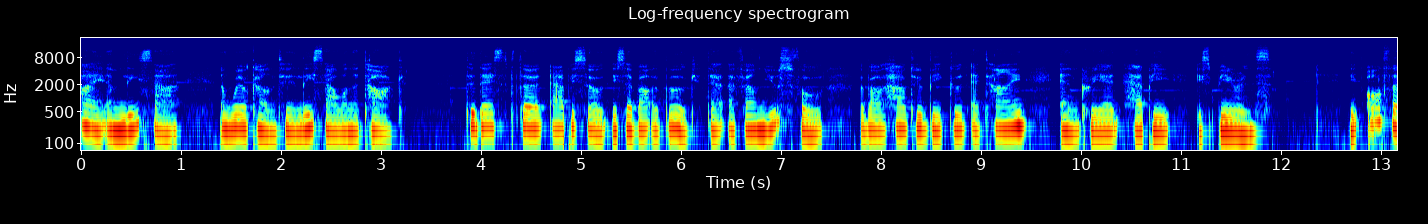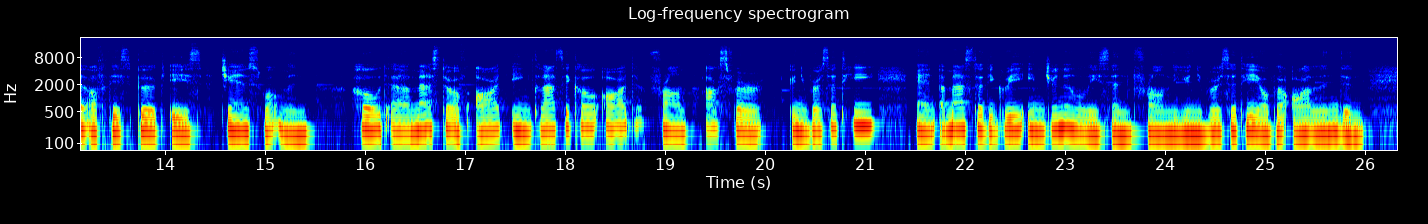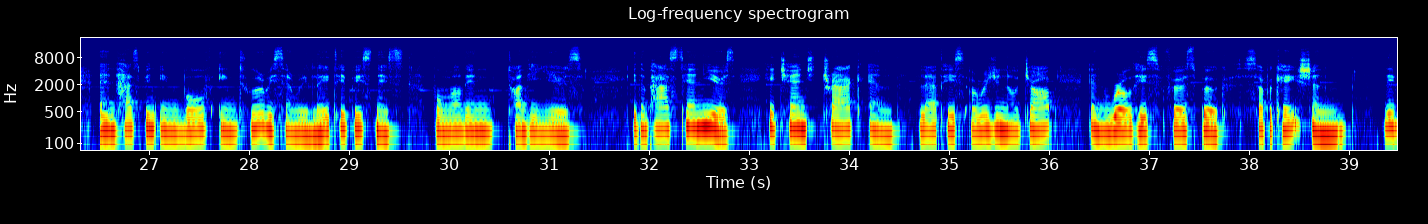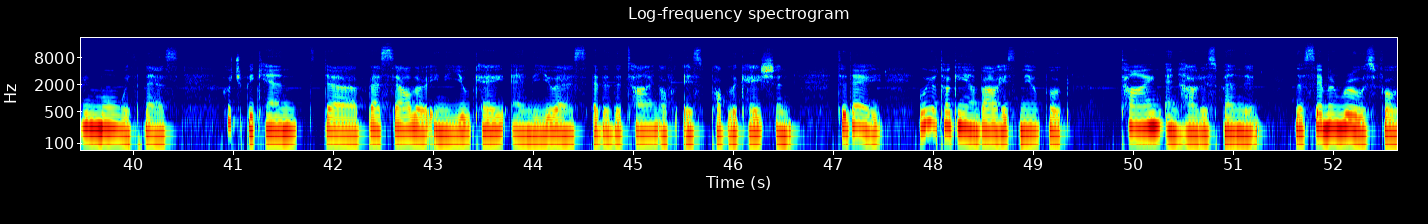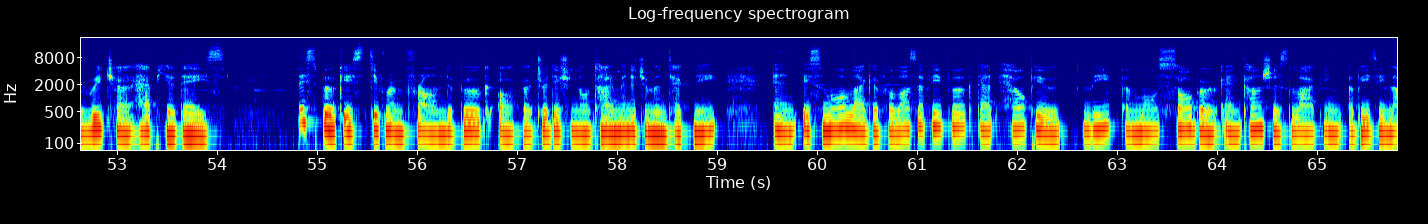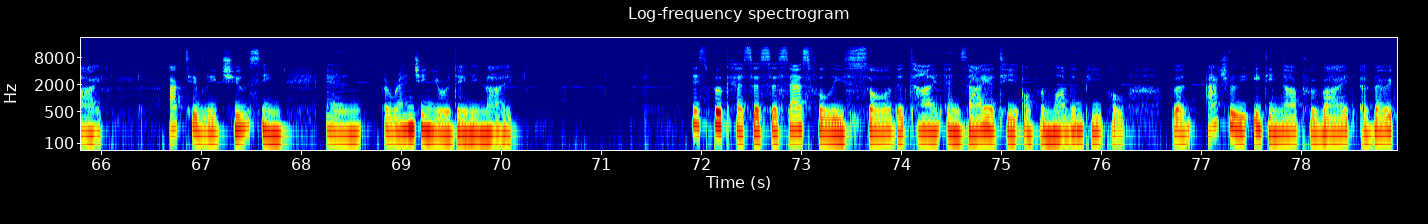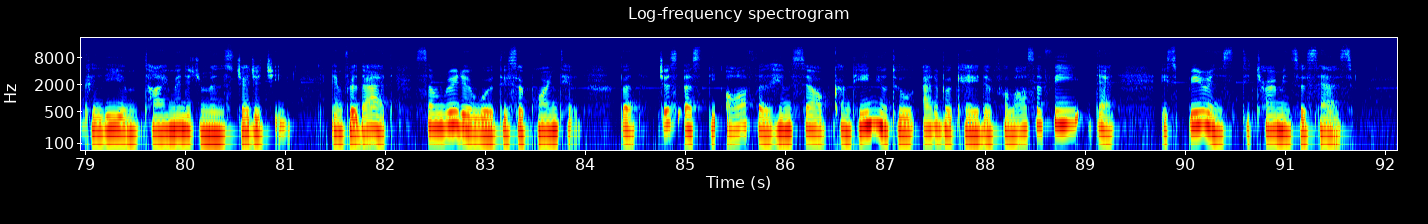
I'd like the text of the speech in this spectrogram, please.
Hi, I'm Lisa, and welcome to Lisa Wanna Talk. Today's third episode is about a book that I found useful about how to be good at time and create happy experience. The author of this book is James Wallman, hold a Master of Art in Classical Art from Oxford University and a master degree in journalism from the University of London and has been involved in tourism related business for more than 20 years. In the past 10 years, he changed track and left his original job and wrote his first book, Stuffocation Living More with Less, which became the bestseller in the UK and the US at the time of its publication. Today, we are talking about his new book, time and how to spend it. The Seven Rules for Richer, Happier Days. This book is different from the book of a traditional time management technique and it's more like a philosophy book that help you live a more sober and conscious life in a busy life, actively choosing and arranging your daily life. This book has successfully solved the time anxiety of modern people but actually it did not provide a very clear time management strategy. And for that, some readers were disappointed. But just as the author himself continued to advocate the philosophy that experience determines success,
